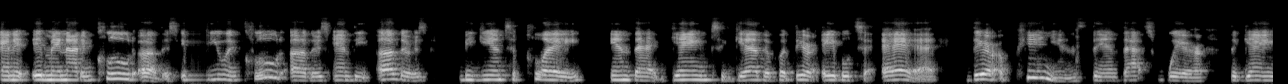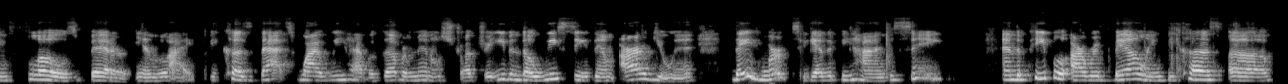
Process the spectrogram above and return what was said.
And it, it may not include others. If you include others and the others begin to play in that game together, but they're able to add their opinions, then that's where the game flows better in life. Because that's why we have a governmental structure. Even though we see them arguing, they work together behind the scenes and the people are rebelling because of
